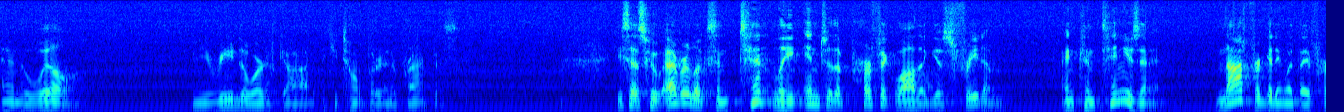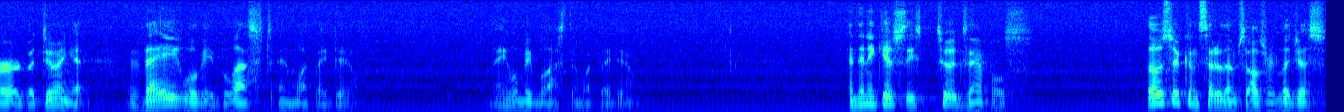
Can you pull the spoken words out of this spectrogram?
and in the will and you read the Word of God and you don't put it into practice. He says, Whoever looks intently into the perfect law that gives freedom and continues in it, not forgetting what they've heard, but doing it, they will be blessed in what they do. They will be blessed in what they do. And then he gives these two examples. Those who consider themselves religious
